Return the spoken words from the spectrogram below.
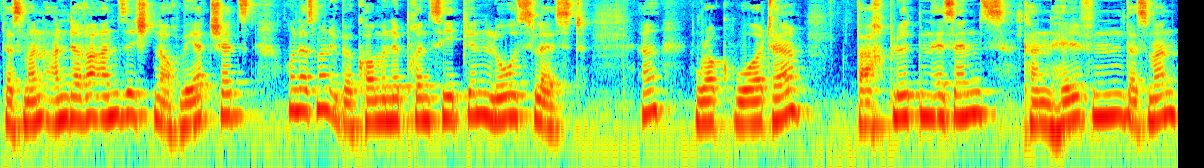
dass man andere Ansichten auch wertschätzt und dass man überkommene Prinzipien loslässt. Rockwater Bachblütenessenz kann helfen, dass man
